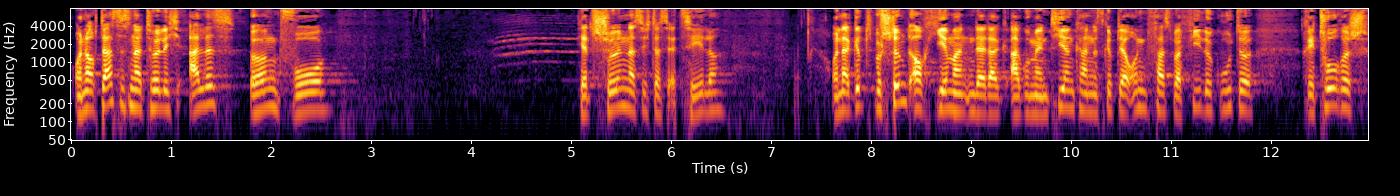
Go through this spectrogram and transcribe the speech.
Und auch das ist natürlich alles irgendwo jetzt schön, dass ich das erzähle. Und da gibt es bestimmt auch jemanden, der da argumentieren kann. Es gibt ja unfassbar viele gute, rhetorisch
